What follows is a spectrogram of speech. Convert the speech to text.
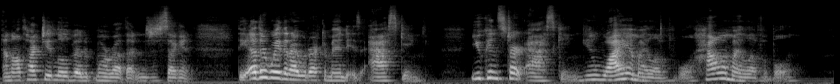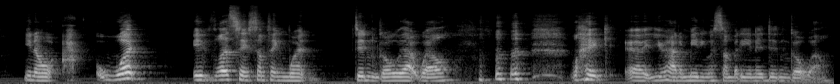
and I'll talk to you a little bit more about that in just a second. The other way that I would recommend is asking. You can start asking, you know, why am I lovable? How am I lovable? You know, what if let's say something went didn't go that well, like uh, you had a meeting with somebody and it didn't go well.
